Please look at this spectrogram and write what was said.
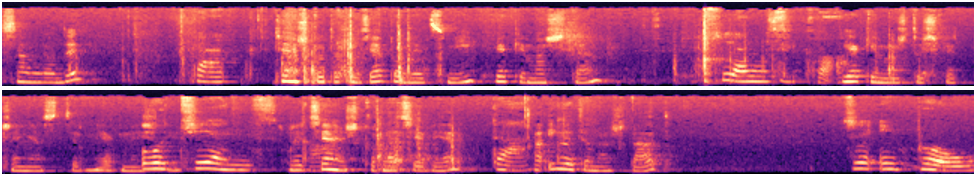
Są lody? Tak. Ciężko to idzie, powiedz mi. Jakie masz ten? Ciężko. Jakie masz doświadczenia z tym? Jak myślisz? ciężko. Że ciężko dla ciebie. Tak. A ile ty masz lat? Trzy i pół.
